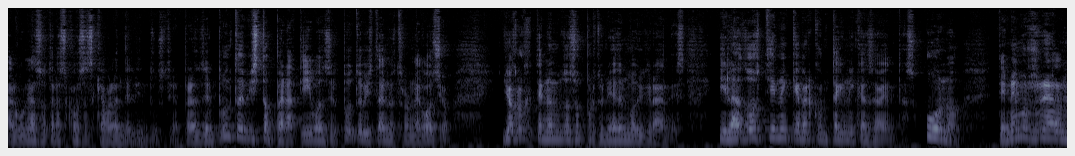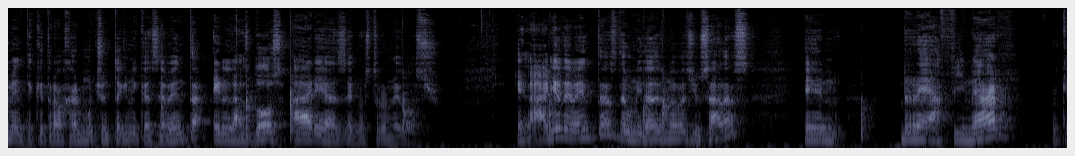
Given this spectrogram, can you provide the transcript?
algunas otras cosas que hablan de la industria, pero desde el punto de vista operativo, desde el punto de vista de nuestro negocio, yo creo que tenemos dos oportunidades muy grandes y las dos tienen que ver con técnicas de ventas. Uno, tenemos realmente que trabajar mucho en técnicas de venta en las dos áreas de nuestro negocio. En la área de ventas de unidades nuevas y usadas, en reafinar, ¿ok?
